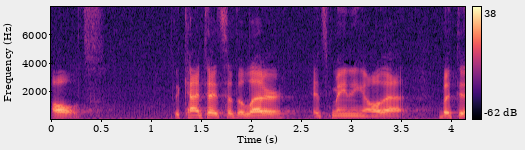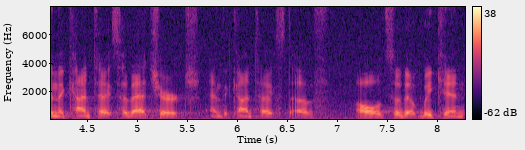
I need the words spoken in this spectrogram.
Alds. The context of the letter, its meaning, all that, but then the context of that church and the context of Alds so that we can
